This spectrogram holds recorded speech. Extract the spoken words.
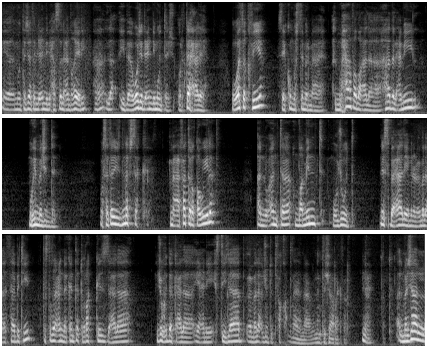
المنتجات اللي عندي بيحصلها عند غيري ها لا إذا وجد عندي منتج وارتاح عليه ووثق فيه سيكون مستمر معي. المحافظة على هذا العميل مهمة جدا. وستجد نفسك مع فترة طويلة أنه أنت ضمنت وجود نسبة عالية من العملاء الثابتين. تستطيع أنك أنت تركز على جهدك على يعني استجلاب عملاء جدد فقط. نعم نعم الانتشار أكثر. نعم. المجال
